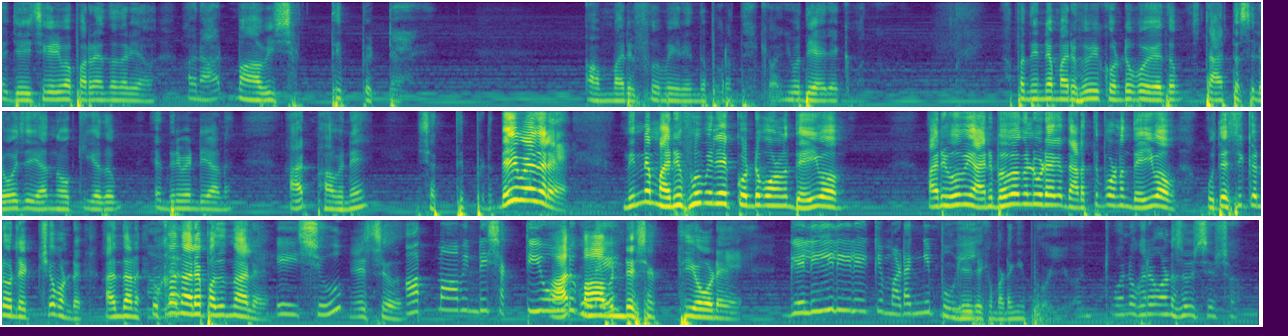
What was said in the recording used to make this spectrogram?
ജയിച്ചു കഴിയുമ്പോൾ പറയാൻ എന്താണെന്നറിയാമോ അവൻ ആത്മാവി ശക്തിപ്പെട്ട് ആ മരുഭൂമിയിൽ നിന്ന് പുറത്തേക്ക് യൂതയിലേക്ക് വന്നു. അപ്പം നിന്നെ മരുഭൂമി കൊണ്ടുപോയതും സ്റ്റാറ്റസ് ലോ ചെയ്യാൻ നോക്കിയതും എന്തിനു വേണ്ടിയാണ്? ആത്മാവിനെ ശക്തിപ്പെടും ദൈവവേദനെ നിന്നെ മരുഭൂമിയിലേക്ക് കൊണ്ടുപോകണം ദൈവം. മരുഭൂമി അനുഭവങ്ങളിലൂടെ നടത്തിപ്പോണം ദൈവം. ഉദ്ദേശിക്കേണ്ട ഒരു ലക്ഷ്യമുണ്ട്. അതെന്താണ്? നാല് പതിനാല്. യേശു യേശു. ആത്മാവിന്റെ ശക്തിയോടെ ആത്മാവിന്റെ ശക്തിയോടെ ഗലീലയിലേക്ക് മടങ്ങിപ്പോയി. മടങ്ങിപ്പോയി. മനോഹരമാണ് സുവിശേഷം.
